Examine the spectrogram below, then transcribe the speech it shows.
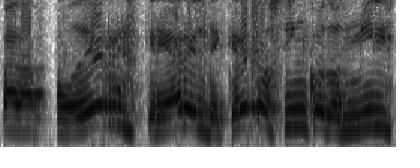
para poder crear el decreto 5-2022,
